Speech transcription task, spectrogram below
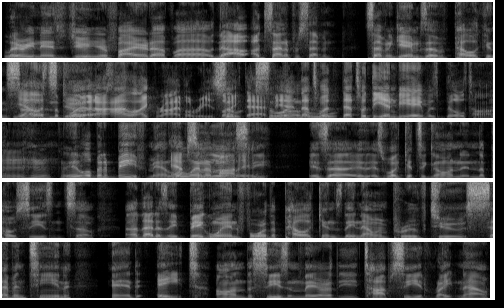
Larry Nance Jr. fired up. Uh, no, I, would sign up for seven. Seven games of Pelicans Suns yeah, let's in the do playoffs. It. I, I like rivalries So- like that, man. little- that's what that's what the NBA was built on. Mm-hmm. A little bit of beef, man. A little animosity is uh is, is what gets it going in the postseason. So uh, that is a big win for the Pelicans. They now improve to 17 and eight on the season. They are the top seed right now.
